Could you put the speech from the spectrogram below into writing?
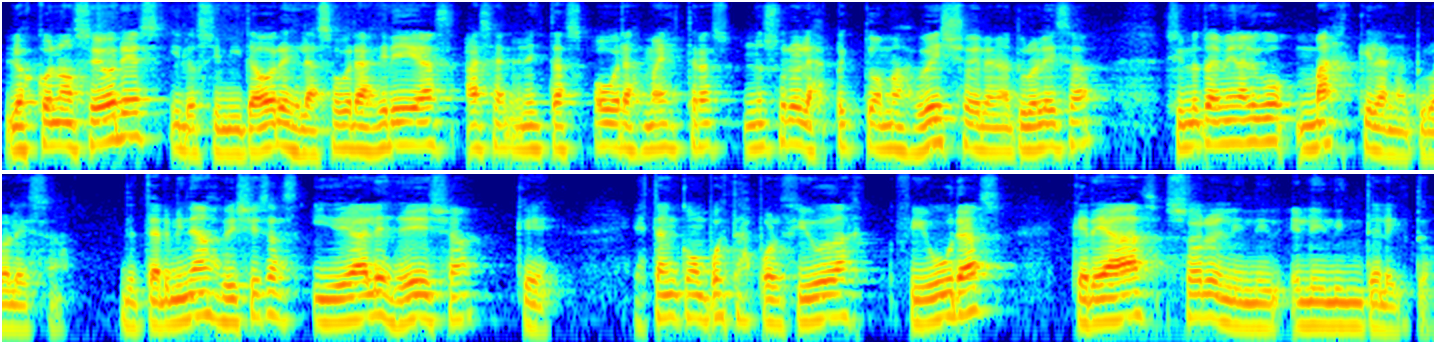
Los conocedores y los imitadores de las obras griegas hallan en estas obras maestras no solo el aspecto más bello de la naturaleza, sino también algo más que la naturaleza, determinadas bellezas ideales de ella que están compuestas por figuras, figuras creadas solo en el intelecto.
